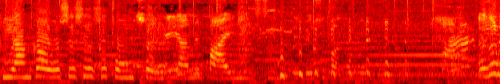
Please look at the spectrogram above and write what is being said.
প্রিয়াঙ্কা অবশেষে এসে পৌঁছলো। এই আমি পাইনি বেশি কথা বলব এখন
